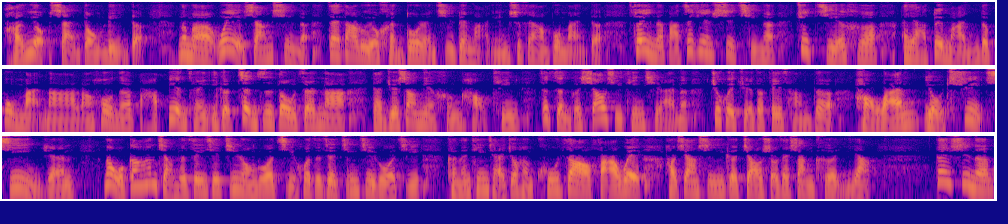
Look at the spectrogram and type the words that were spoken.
很有煽动力的。那么我也相信呢，在大陆有很多人其实对马云是非常不满的，所以呢，把这件事情呢去结合，哎呀，对马云的不满啊，然后呢，把它变成一个政治斗争啊，感觉上面很好听，这整个消息听起来呢，就会觉得非常的好玩、有趣、吸引人。那我刚刚讲的这一些金融逻辑或者这经济逻辑，可能听起来就很枯燥乏味，好像是一个教授在上课一样。但是呢，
